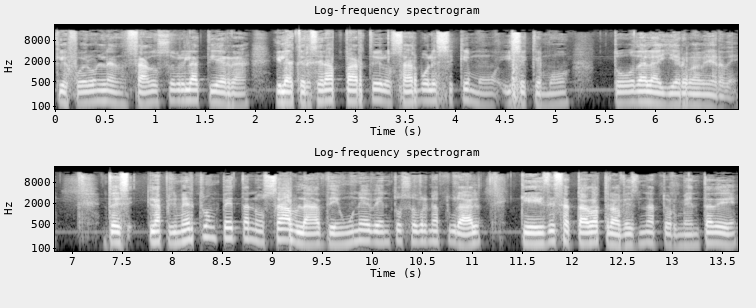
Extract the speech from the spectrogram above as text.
que fueron lanzados sobre la tierra, y la tercera parte de los árboles se quemó, y se quemó toda la hierba verde. Entonces, la primera trompeta nos habla de un evento sobrenatural que es desatado a través de una tormenta de,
